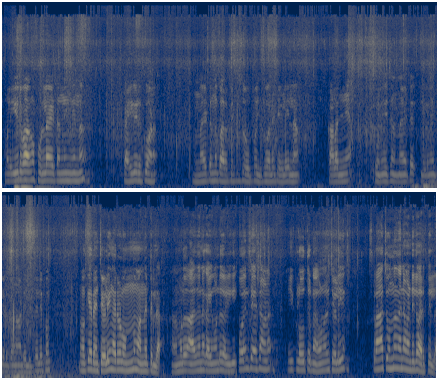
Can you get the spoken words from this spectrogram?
നമ്മൾ ഈ ഒരു ഭാഗം ഫുള്ളായിട്ടൊന്ന് ഇങ്ങനെ കഴുകിയെടുക്കുവാണ് നന്നായിട്ടൊന്ന് പതപ്പിച്ച് സോപ്പ് ഇതുപോലെ ചെളിയെല്ലാം കളഞ്ഞ് തുണി വെച്ച് നന്നായിട്ട് ക്ലീനാക്കി എടുക്കണം ആ ഡെലിറ്റലിപ്പം നോക്കിയറിയാം ചെളിയും കാര്യങ്ങളും ഒന്നും വന്നിട്ടില്ല. നമ്മൾ ആദ്യം തന്നെ കൈകൊണ്ട് കഴുകി പോയതിന് ശേഷമാണ് ഈ ക്ലോത്ത് ഇടുന്നത്. അതുകൊണ്ട് ചെളിയും സ്ക്രാച്ച് ഒന്നും തന്നെ വണ്ടിയിൽ വരത്തില്ല.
